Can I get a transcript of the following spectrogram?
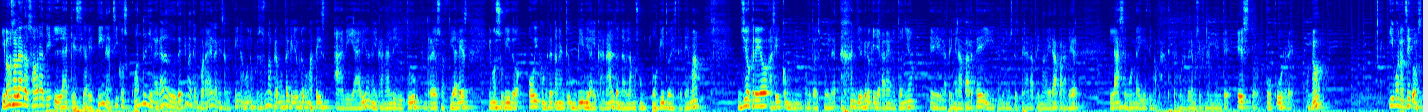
Y vamos a hablaros ahora de la que se avecina, chicos. ¿Cuándo llegará la décima temporada de la que se avecina? Bueno, pues es una pregunta que yo creo que me hacéis a diario en el canal de YouTube, en redes sociales. Hemos subido hoy concretamente un vídeo al canal donde hablamos un poquito de este tema. Yo creo, así como un poquito de spoiler, yo creo que llegará en otoño eh, la primera parte y tendremos que esperar a primavera para ver la segunda y última parte. Pero bueno, veremos si finalmente esto ocurre o no. Y bueno, chicos,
